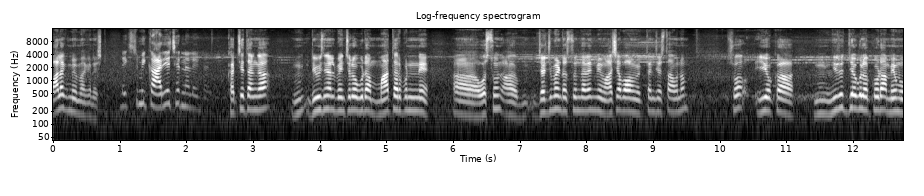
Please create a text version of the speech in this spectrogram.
వాళ్ళకి మేము అగనెస్ట్. నెక్స్ట్ మీ కార్యాచరణలు ఖచ్చితంగా డివిజనల్ బెంచ్లో కూడా మా తరపునే వస్తుంది జడ్జిమెంట్ వస్తుంది అనేది మేము ఆశాభావం వ్యక్తం చేస్తూ ఉన్నాం. సో ఈ యొక్క నిరుద్యోగులకు కూడా మేము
